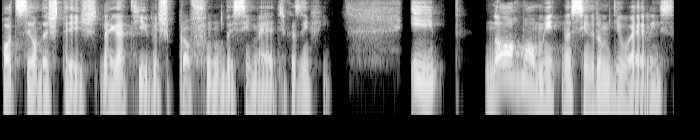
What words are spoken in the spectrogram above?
pode ser ondas T negativas, profundas, simétricas, enfim. E Normalmente, na síndrome de Wellens,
